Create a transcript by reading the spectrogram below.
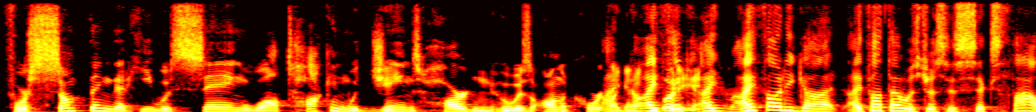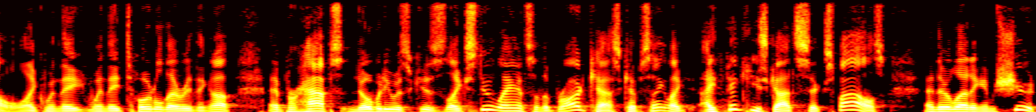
for something that he was saying while talking with James Harden, who was on the court like I, in a I hoodie. think I, I thought he got I thought that was just his sixth foul like when they when they totaled everything up. And perhaps nobody was because like Stu Lantz on the broadcast kept saying like I think he's got six fouls and they're letting him shoot.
